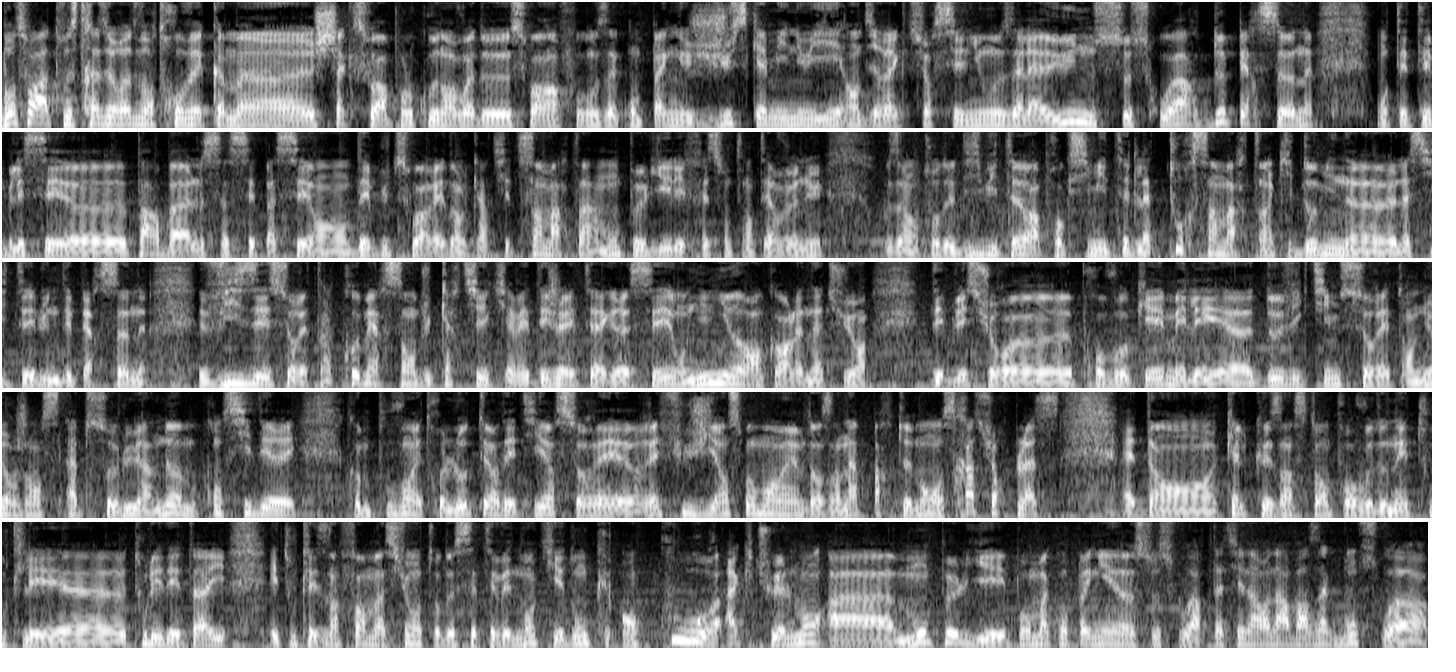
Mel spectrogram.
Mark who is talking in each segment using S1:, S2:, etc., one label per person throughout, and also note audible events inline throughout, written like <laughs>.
S1: Bonsoir à tous, très heureux de vous retrouver comme euh, chaque soir pour le coup d'envoi de Soir Info. On vous accompagne jusqu'à minuit en direct sur CNews. À la une, ce soir, deux personnes ont été blessées euh, par balle. Ça s'est passé en début de soirée dans le quartier de Saint-Martin à Montpellier. Les faits sont intervenus aux alentours de 18h à proximité de la tour Saint-Martin qui domine euh, la cité. L'une des personnes visées serait un commerçant du quartier qui avait déjà été agressé. On ignore encore la nature des blessures provoquées, mais les deux victimes seraient en urgence absolue. Un homme considéré comme pouvant être l'auteur des tirs serait euh, réfugié en ce moment même dans un appartement. On sera sur place euh, dans quelques instants pour vous donner toutes les, euh, tous les détails et toutes les informations autour de cet événement qui est donc en cours actuellement à Montpellier. Pour m'accompagner ce soir, Tatiana Renard-Barzac, bonsoir.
